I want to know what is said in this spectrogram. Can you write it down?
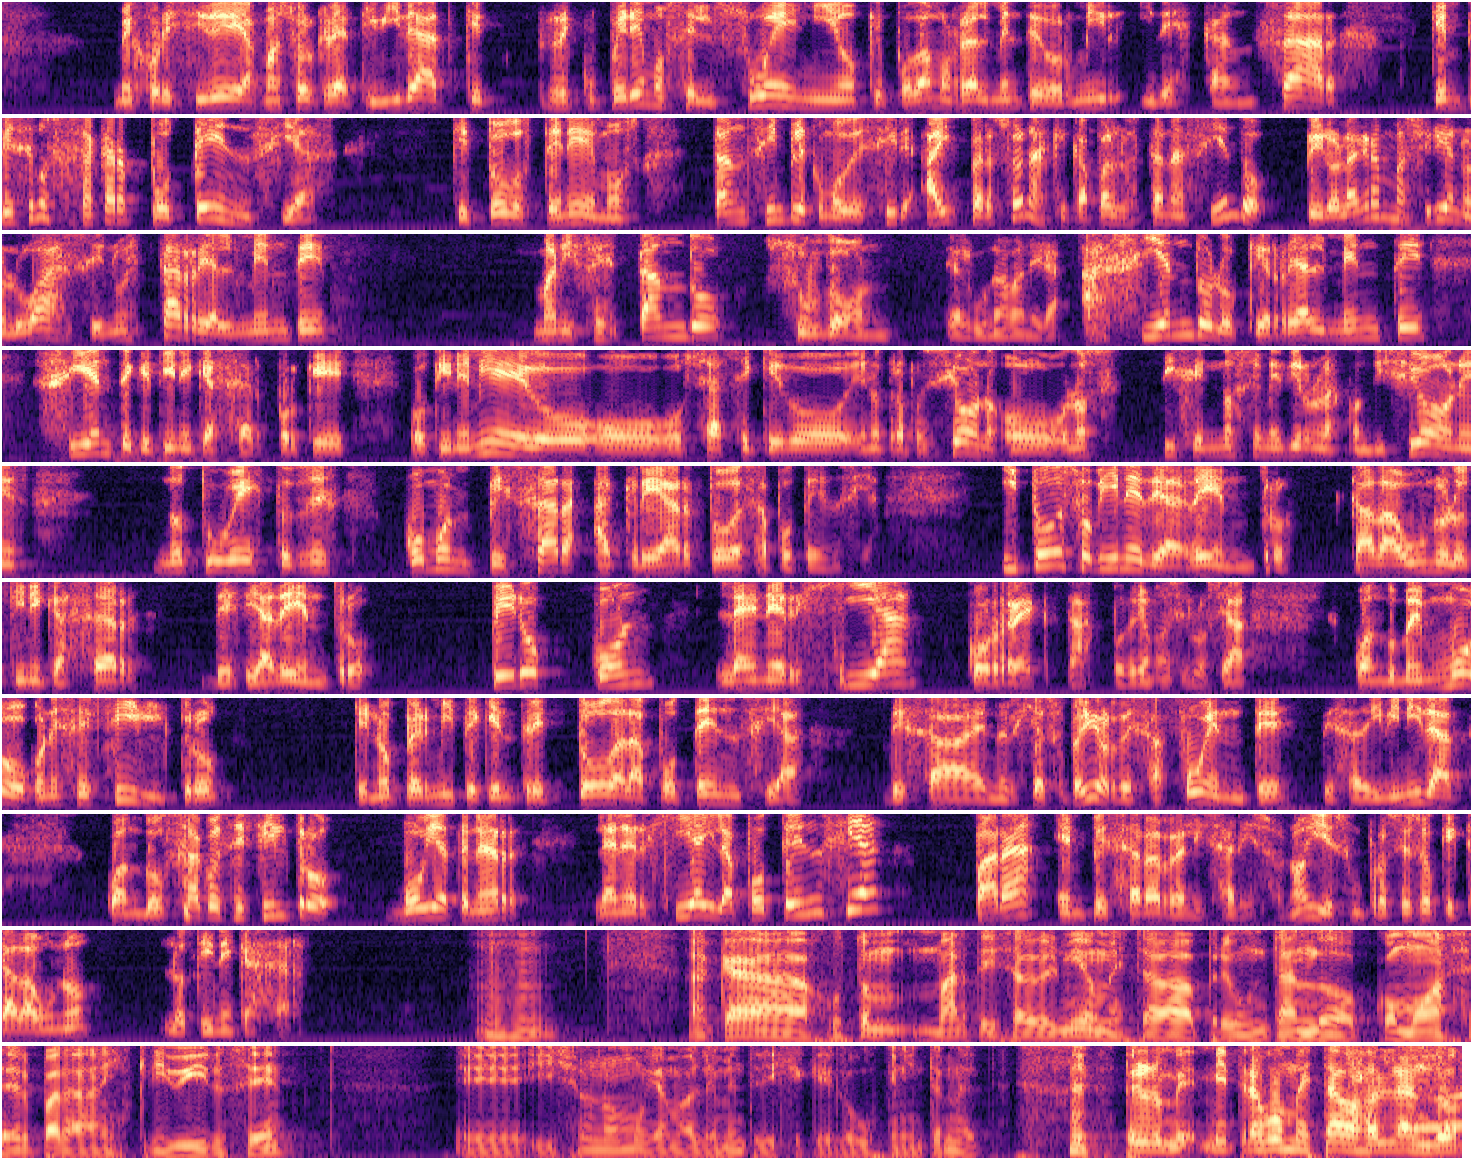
mejores ideas, mayor creatividad, que recuperemos el sueño, que podamos realmente dormir y descansar, que empecemos a sacar potencias que todos tenemos, tan simple como decir, hay personas que capaz lo están haciendo, pero la gran mayoría no lo hace, no está realmente manifestando su don de alguna manera, haciendo lo que realmente siente que tiene que hacer, porque o tiene miedo, o, ya se quedó en otra posición, o, no, dice no se me dieron las condiciones, no tuve esto. Entonces, ¿cómo empezar a crear toda esa potencia? Y todo eso viene de adentro, cada uno lo tiene que hacer desde adentro, pero con la energía correcta, podríamos decirlo. O sea, cuando me muevo con ese filtro que no permite que entre toda la potencia de esa energía superior, de esa fuente, de esa divinidad, cuando saco ese filtro voy a tener la energía y la potencia para empezar a realizar eso, ¿no? Y es un proceso que cada uno lo tiene que hacer. Acá justo Marta Isabel mío me estaba preguntando cómo hacer para inscribirse eh, y yo no muy amablemente dije que lo busque en internet, pero mientras vos me estabas hablando,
